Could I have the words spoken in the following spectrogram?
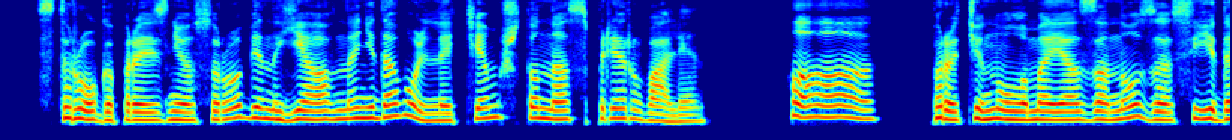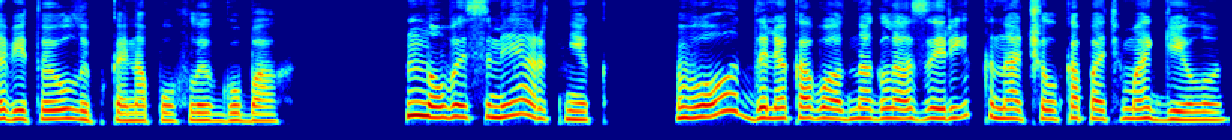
— строго произнес Робин, явно недовольный тем, что нас прервали. а, -а, -а протянула моя заноза с ядовитой улыбкой на пухлых губах. «Новый смертник! Вот для кого одноглазый Рик начал копать могилу!»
